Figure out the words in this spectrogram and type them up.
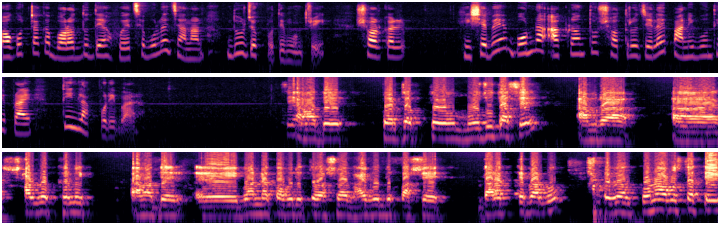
নগদ টাকা বরাদ্দ দেওয়া হয়েছে বলে জানান দুর্যোগ প্রতিমন্ত্রী। সরকার হিসেবে বন্যা আক্রান্ত সতেরো জেলায় পানিবন্দী প্রায় তিন লাখ পরিবার। আমাদের পর্যাপ্ত মজুদ আছে। আমরা সার্বক্ষণিক আমাদের বন্যা কবলিত অসহায় ভাই বোনদের পাশে দাঁড়াতে পারব এবং কোনো অবস্থাতেই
